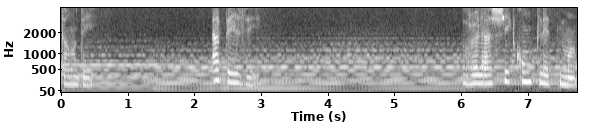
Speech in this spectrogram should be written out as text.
Détendez. Apaisez. Relâchez complètement.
